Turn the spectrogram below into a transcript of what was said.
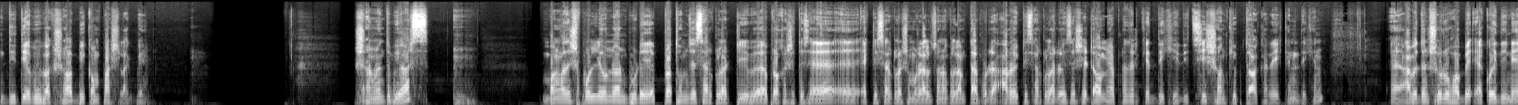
দ্বিতীয় বিভাগ সহ বিকম পাস লাগবে। সম্মানিত ভিউয়ার্স বাংলাদেশ পল্লী উন্নয়ন বোর্ডে প্রথম যে সার্কুলারটি প্রকাশিত একটি সার্কুলার সম্পর্কে আলোচনা করলাম। তারপরে আরও একটি সার্কুলার রয়েছে, সেটাও আমি আপনাদেরকে দেখিয়ে দিচ্ছি সংক্ষিপ্ত আকারে। এখানে দেখেন আবেদন শুরু হবে একই দিনে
